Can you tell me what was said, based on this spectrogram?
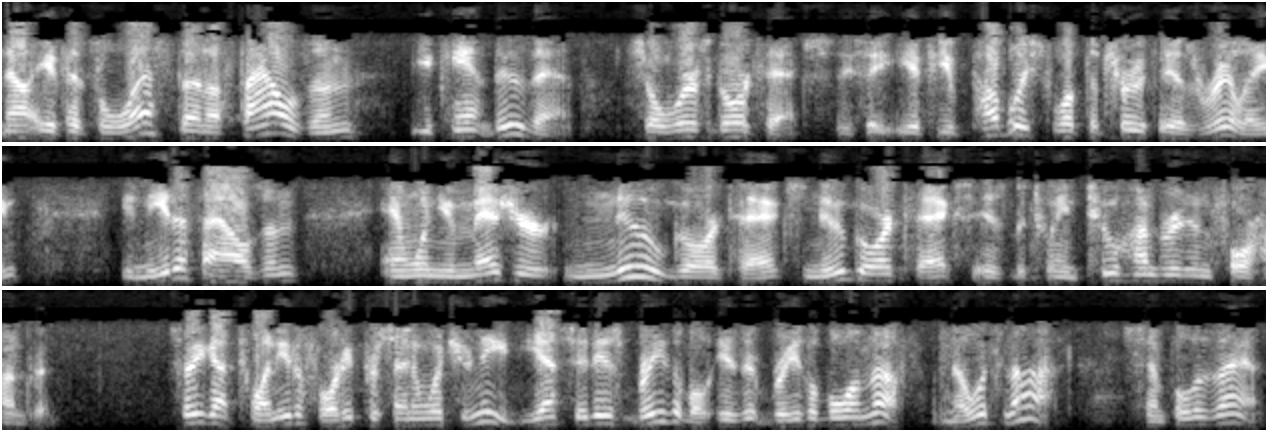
Now if it's less than a thousand, you can't do that. So where's Gore-Tex? You see, if you published what the truth is really, you need a thousand, and when you measure new Gore-Tex, new Gore-Tex is between 200 and 400. So you got 20 to 40 percent of what you need. Yes, it is breathable. Is it breathable enough? No, it's not. Simple as that.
